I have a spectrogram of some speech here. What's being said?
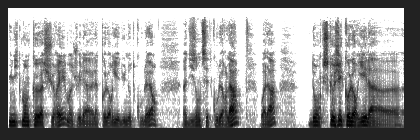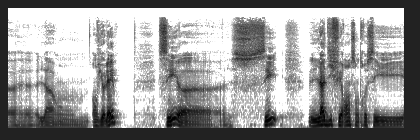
uniquement que assuré. Moi je vais la, colorier d'une autre couleur, hein, disons de cette couleur-là. Voilà. Donc ce que j'ai colorié là, euh, là en, violet, c'est euh, la différence entre ces,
